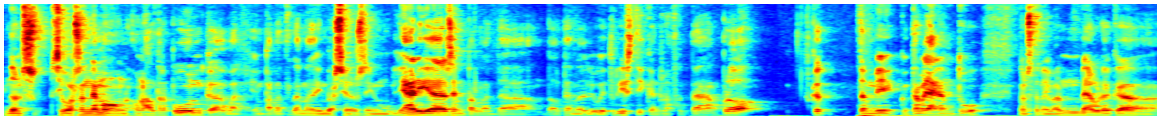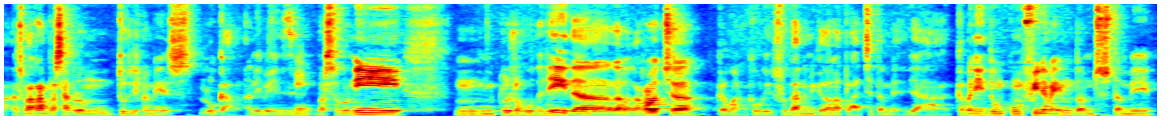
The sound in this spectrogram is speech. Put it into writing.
Doncs, si vols, anem a un, a un altre punt, que bueno, hem parlat del tema d'inversions immobiliàries, hem parlat de, del tema del lloguer turístic que ens va afectar, però que també, treballant amb tu, doncs també vam veure que es va reemplaçar per un turisme més local, a nivell Sí. barceloní, mm, inclús algú de Lleida, de la Garrotxa, que, bueno, que volia disfrutar una mica de la platja també, ja que venint d'un confinament, doncs també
